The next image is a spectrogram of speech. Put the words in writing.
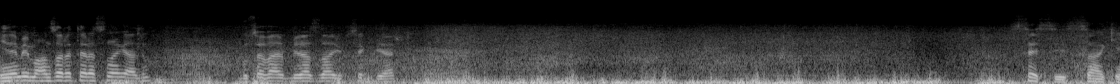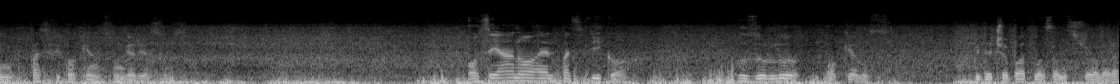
Yine bir manzara terasına geldim. Bu sefer biraz daha yüksek bir yer. Sessiz, sakin Pasifik Okyanusu'nu görüyorsunuz. Oceano el Pacifico. Huzurlu okyanus. Bir de çöp atmasanız şuralara.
